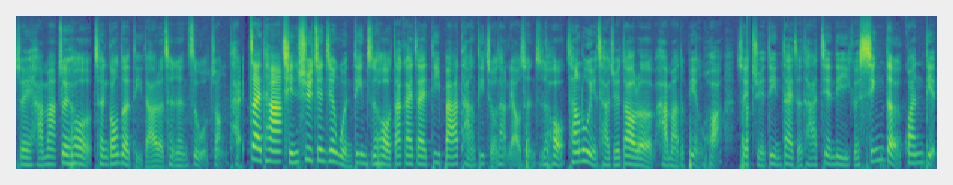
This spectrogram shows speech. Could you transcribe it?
所以蛤蟆。最后成功的抵达了成人自我状态，在他情绪渐渐稳定之后，大概在第八堂、第九堂疗程之后，苍鹭也察觉到了蛤蟆的变化，所以决定带着他建立一个新的观点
